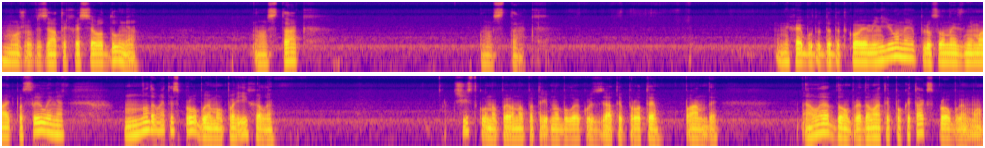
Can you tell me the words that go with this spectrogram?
Можу взяти Хасяодуня. Ось так. Ось так. Нехай будуть додаткові міньйони, плюс вони знімають посилення. Ну, давайте спробуємо. Поїхали. Чистку, напевно, потрібно було якусь взяти проти панди. Але добре, давайте поки так спробуємо.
